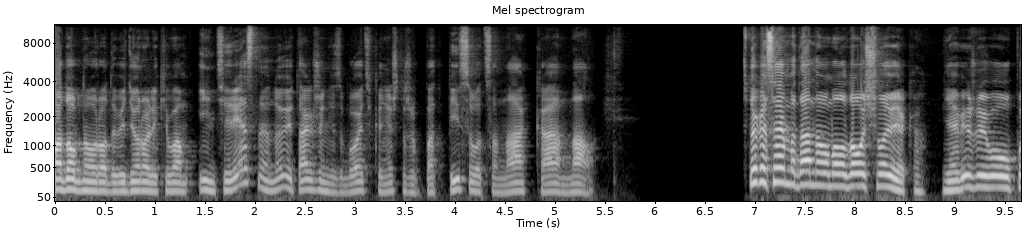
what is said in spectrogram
подобного рода видеоролики вам интересны. Ну и также не забывайте, конечно же, подписываться на канал. Что касаемо данного молодого человека, я вижу его УП,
